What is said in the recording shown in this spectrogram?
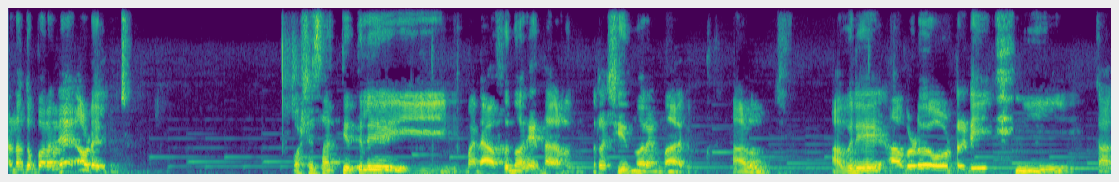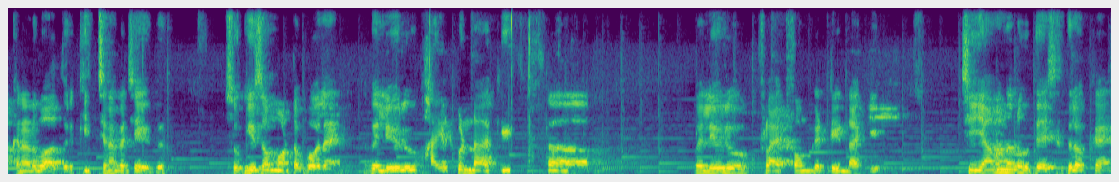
എന്നൊക്കെ പറഞ്ഞ് അവിടെ ഏൽപ്പിച്ചു പക്ഷെ സത്യത്തിൽ ഈ മനാഫ് എന്ന് പറയുന്ന ആളും റഷീദ് എന്ന് പറയുന്ന ആരും ആളും അവർ അവിടെ ഓൾറെഡി ഈ കാക്കനാട് ഭാഗത്ത് ഒരു കിച്ചണൊക്കെ ചെയ്ത് സ്വിഗ്ഗി സൊമോട്ടോ പോലെ വലിയൊരു ഹൈപ്പ് ഉണ്ടാക്കി വലിയൊരു പ്ലാറ്റ്ഫോം കെട്ടി ഉണ്ടാക്കി ചെയ്യാമെന്നുള്ള ഉദ്ദേശത്തിലൊക്കെ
